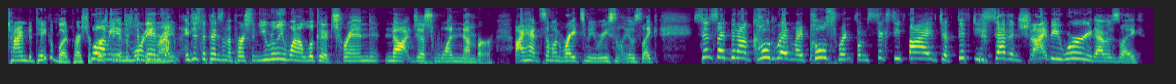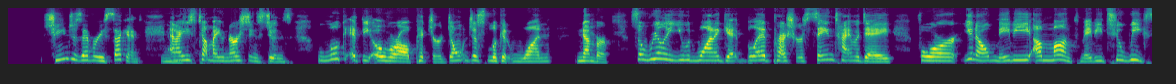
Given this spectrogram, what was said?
time to take a blood pressure well, first I mean, thing in the morning right on, it just depends on the person you really want to look at a trend not just one number i had someone write to me recently it was like since i've been on code red my pulse went from 65 to 57 should i be worried i was like changes every second. Mm. And I used to tell my nursing students, look at the overall picture. Don't just look at one number. So really you would want to get blood pressure same time of day for, you know, maybe a month, maybe 2 weeks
